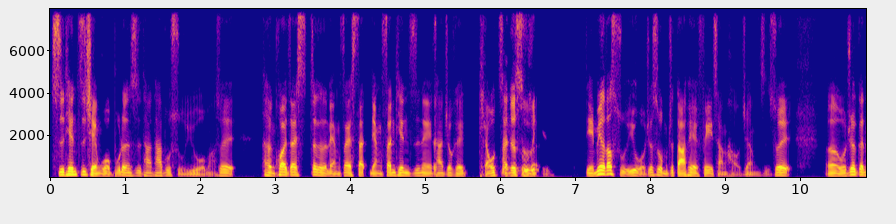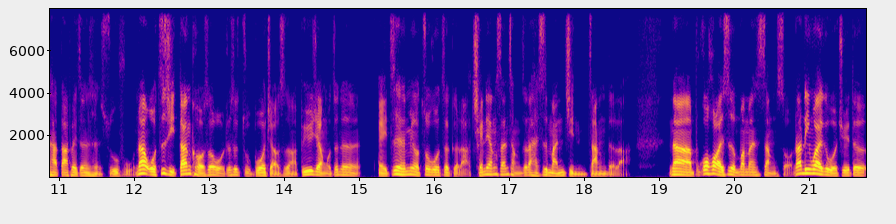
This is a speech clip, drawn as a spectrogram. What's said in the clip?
十天之前我不认识他，他不属于我嘛，所以很快在这个两在三两三天之内，他就可以调整，他就属于你，也没有到属于我，就是我们就搭配的非常好这样子，所以呃，我觉得跟他搭配真的很舒服。那我自己单口的时候，我就是主播角色啊，比如讲我真的哎、欸，之前没有做过这个啦，前两三场真的还是蛮紧张的啦。那不过后来是有慢慢上手。那另外一个我觉得，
